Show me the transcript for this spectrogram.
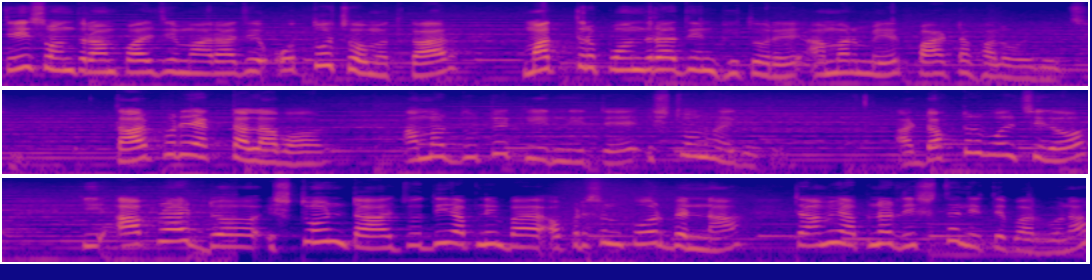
সেই সন্তরামপালজি মহারাজে অত চমৎকার, মাত্র পনেরো দিন ভিতরে আমার মেয়ের পাটা ভালো হয়ে গেছে। তারপরে একটা লাভ আর আমার দুটো কিডনিতে স্টোন হয়ে গেছে। আর ডক্টর বলছিল কি, আপনার স্টোনটা যদি আপনি অপারেশন করবেন না তা আমি আপনার রিস্কটা নিতে পারব না।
